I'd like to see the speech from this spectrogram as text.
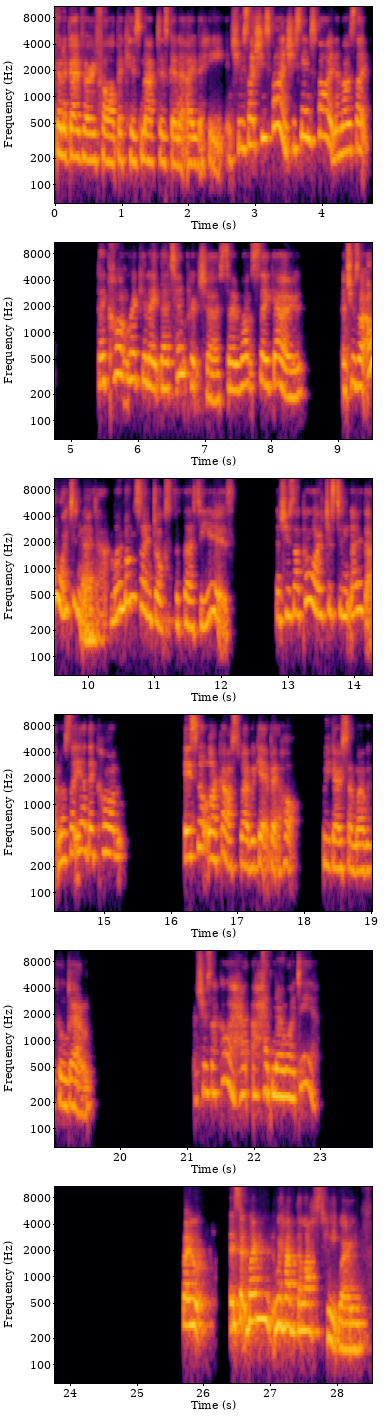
going to go very far because Magda's going to overheat. And she was like, she's fine. She seems fine. And I was like, they can't regulate their temperature. So once they go, and she was like, oh, I didn't know that. My mum's owned dogs for 30 years. And she's like, oh, I just didn't know that. And I was like, yeah, they can't. It's not like us where we get a bit hot. We go somewhere, we cool down. And she was like, oh, I, ha- I had no idea. So, so when we had the last heat wave,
